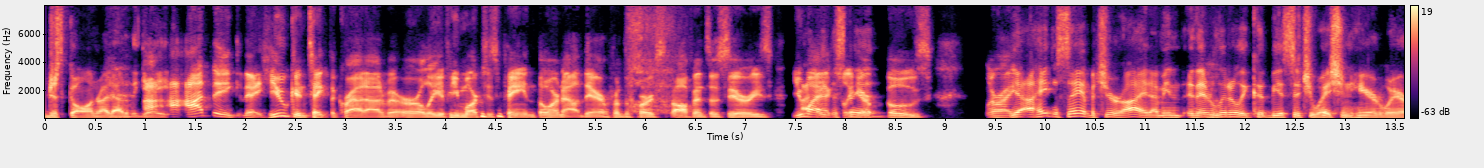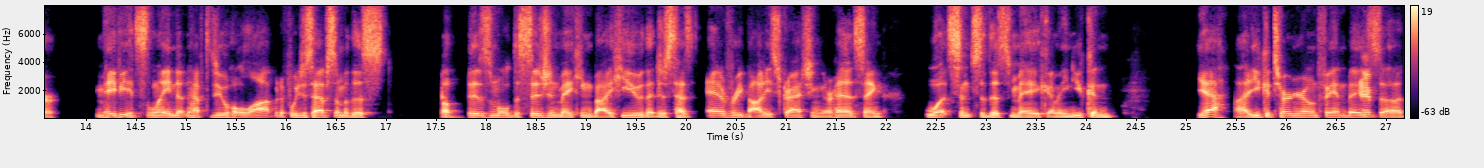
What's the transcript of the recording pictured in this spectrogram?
just gone right out of the gate. I, I, think that Hugh can take the crowd out of it early if he marches Payton Thorne out there for the first offensive series. You might actually hear it. booze. All right. Yeah, I hate to say it, but you're right. I mean, there mm-hmm. literally could be a situation here where maybe it's Lane doesn't have to do a whole lot, but if we just have some of this abysmal decision making by Hugh that just has everybody scratching their head saying, "What sense does this make?" I mean, you can, yeah, uh, you could turn your own fan base, if, uh,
